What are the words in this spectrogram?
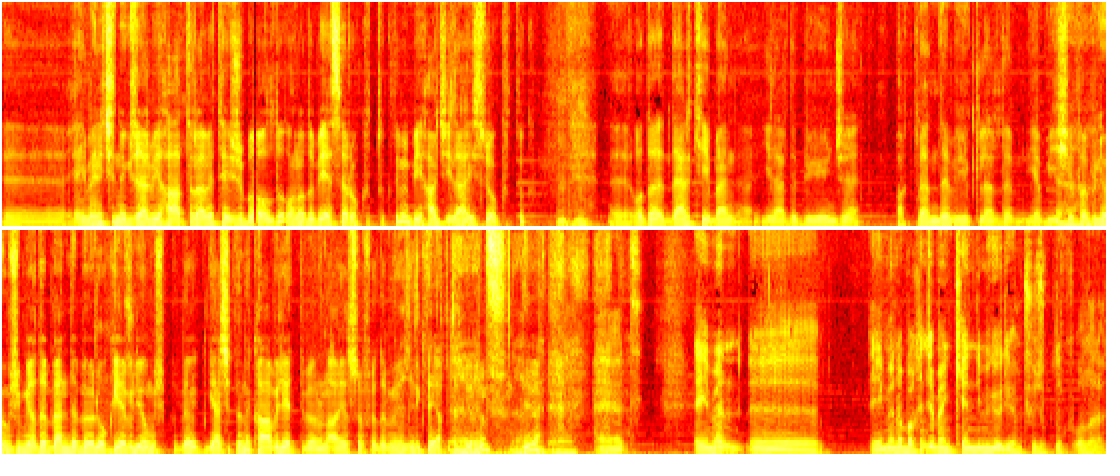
Ee, Eymen için de güzel bir hatıra ve tecrübe oldu. Ona da bir eser okuttuk değil mi? Bir hac ilahisi okuttuk. Hı hı. Ee, o da der ki ben ileride büyüyünce bak ben de büyüklerde ya bir iş yapabiliyormuşum ya da ben de böyle okuyabiliyormuş. Ve gerçekten de kabiliyetli. Ben onu Ayasofya'da müezzinlik de yaptırıyorum. Evet, değil evet, mi? Evet. evet. Eymen e, Eymen'e bakınca ben kendimi görüyorum çocukluk olarak.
